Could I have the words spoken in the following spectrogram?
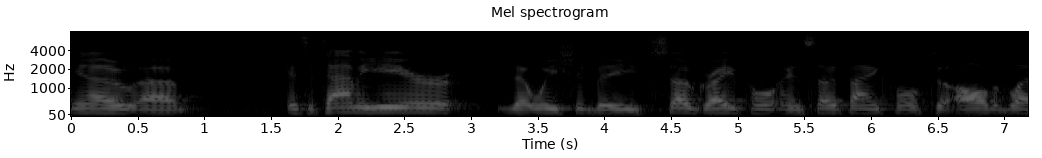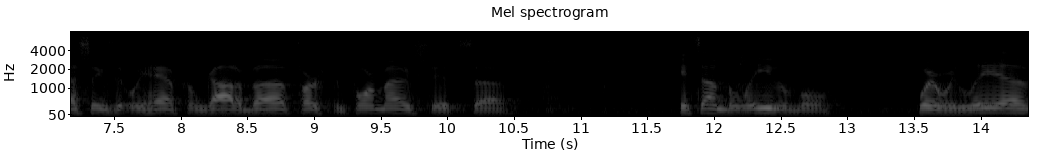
you know, uh, it's a time of year that we should be so grateful and so thankful to all the blessings that we have from God above. First and foremost, it's uh, it's unbelievable where we live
